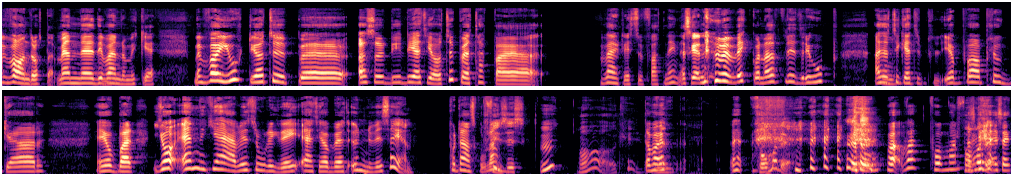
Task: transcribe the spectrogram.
vi var under åtta, men eh, det var ändå mycket. Men vad har jag gjort? Jag har typ, eh, alltså det är det att jag typ börjar tappa eh, verklighetsuppfattning. Jag ska, nej, men veckorna flyter ihop. Att jag tycker att typ, jag bara pluggar, jag jobbar. Ja, en jävligt rolig grej är att jag har börjat undervisa igen. På dansskolan. Fysiskt? Mm. Ah, okej. De har- Men Får man det? Va? va? Får man? Får man det?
